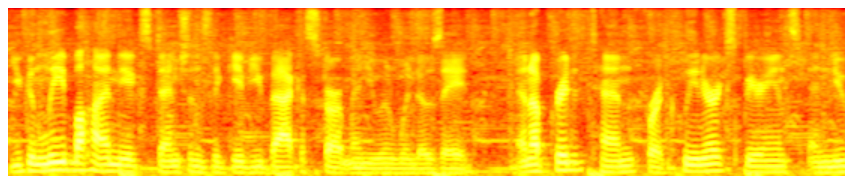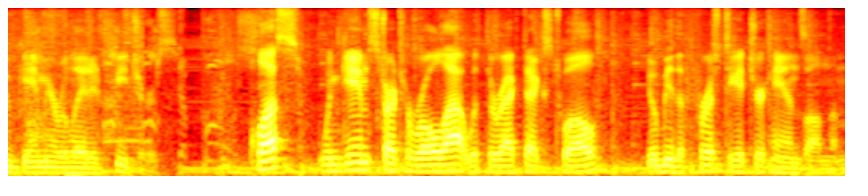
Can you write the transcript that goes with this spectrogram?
you can leave behind the extensions that give you back a start menu in Windows 8 and upgrade to 10 for a cleaner experience and new gaming related features. Plus, when games start to roll out with DirectX 12, you'll be the first to get your hands on them.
